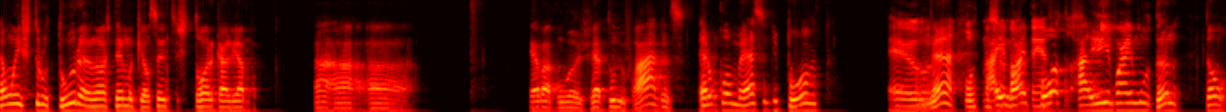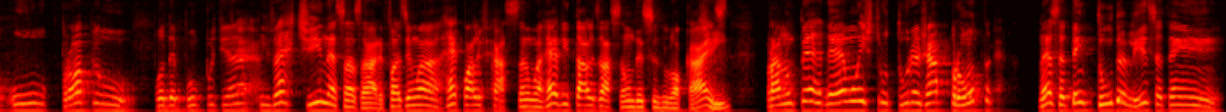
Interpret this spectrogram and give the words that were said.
é uma estrutura, nós temos aqui o centro histórico ali, a, a, a, aquela rua Getúlio Vargas, era o comércio de Porto. É, né? Porto aí vai Porto, aí vai mudando. Então, o próprio poder público podia é. invertir nessas áreas, fazer uma requalificação, uma revitalização desses locais, para não perder uma estrutura já pronta. É. Né? Você tem tudo ali, você tem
